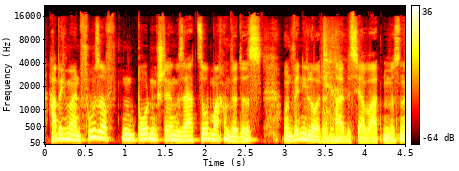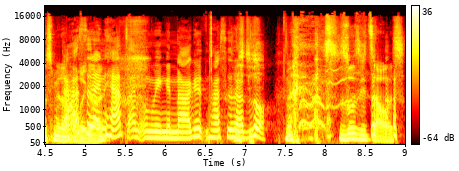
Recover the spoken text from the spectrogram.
habe ich meinen Fuß auf den Boden gestellt und gesagt, so machen wir das. Und wenn die Leute ein halbes Jahr warten müssen, ist mir dann da auch egal. Da hast du dein Herz an irgendwen genagelt und hast gesagt, Richtig. so. so sieht's aus.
